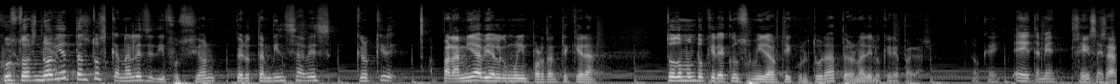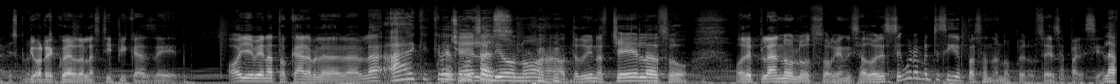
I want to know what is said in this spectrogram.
Justo, no había tantos canales de difusión, pero también, ¿sabes? Creo que para mí había algo muy importante que era, todo el mundo quería consumir arte y cultura, pero nadie lo quería pagar. Ok, eh, también. Sí, o sea, yo recuerdo las típicas de, oye, ven a tocar, bla, bla, bla. Ay, ¿qué crees? No salió, ¿no? Ajá, o te doy unas chelas, o, o de plano los organizadores. Seguramente sigue pasando, ¿no? Pero se desaparecían. La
